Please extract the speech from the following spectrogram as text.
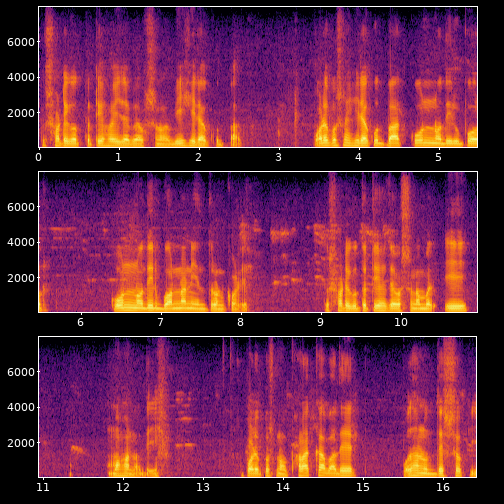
তো সঠিক উত্তরটি হয়ে যাবে অপশন নম্বর বি হীরাকুদ বাঁধ। পরের প্রশ্ন, হীরাকুদ বাঁধ কোন নদীর উপর, কোন নদীর বন্যা নিয়ন্ত্রণ করে? তো সঠিক উত্তরটি হচ্ছে অপশন নম্বর এ মহানদী। পরের প্রশ্ন, ফারাক্কা বাঁধের প্রধান উদ্দেশ্য কি?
